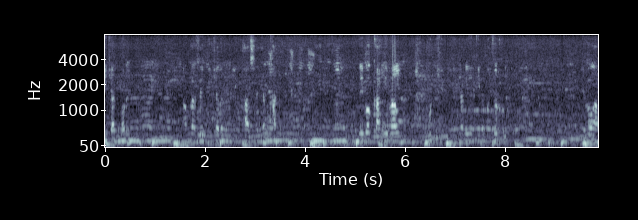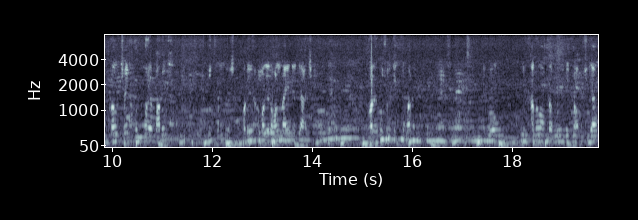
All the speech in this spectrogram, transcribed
বিচার করে। আমরা সেই বিচারের কাজ থেকে। থাকি এবং কার্নিভাল ঘুরছি এটা নিয়ে তিন বছর হলো। এবং আমরাও চাই বোলপুরের মানুষ পরিবেশ ঘরে আমাদের অনলাইনে যে আছে, ঘরে বসে দেখতে পারে। এবং এখানেও আমরা মন্ত্রী কাউন্সিলার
